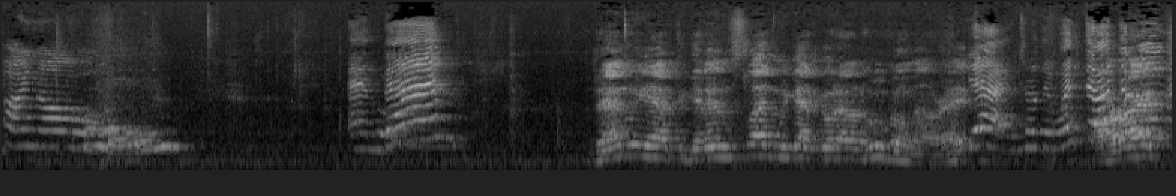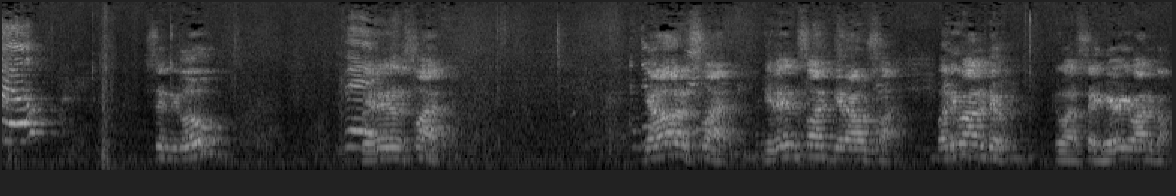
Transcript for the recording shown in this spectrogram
I know. Oh. And then, Then we have to get in the sled and we got to go down to Whoville now, right? yeah, and so they went down All to right. Louisville. Cindy Lou, get in the sled. Get out of the sled. Get in the sled, get out of the sled. What do you want to do? You want to stay here? You want to go?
